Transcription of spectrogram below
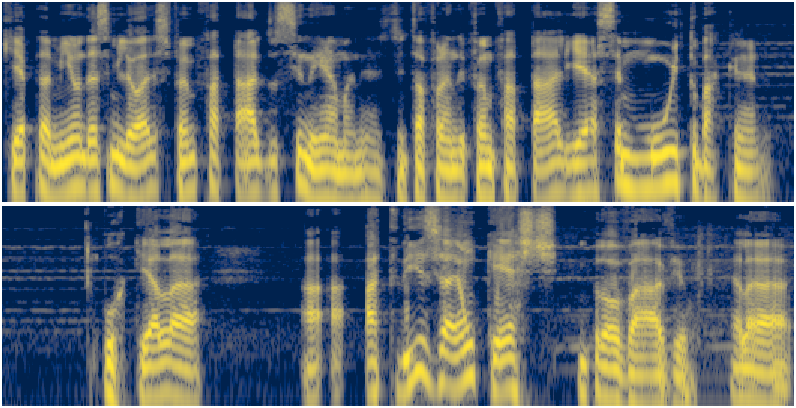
que é para mim uma das melhores femme fatale do cinema, né? A gente está falando de femme fatale e essa é muito bacana, porque ela a, a, atriz já é um cast improvável. Ela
